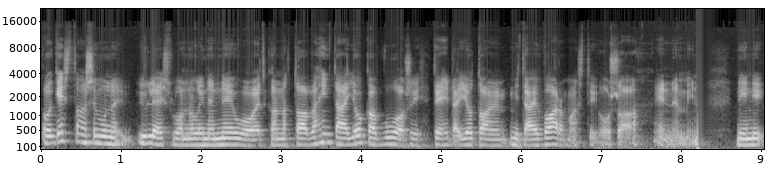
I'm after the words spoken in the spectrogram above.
oikeastaan semmoinen yleisluonnollinen neuvo, että kannattaa vähintään joka vuosi tehdä jotain, mitä ei varmasti osaa ennemmin. Niin, niin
